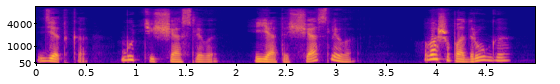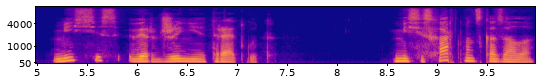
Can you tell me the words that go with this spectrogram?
Детка, будьте счастливы. Я-то счастлива. Ваша подруга, миссис Вирджиния Тредгуд». Миссис Хартман сказала,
